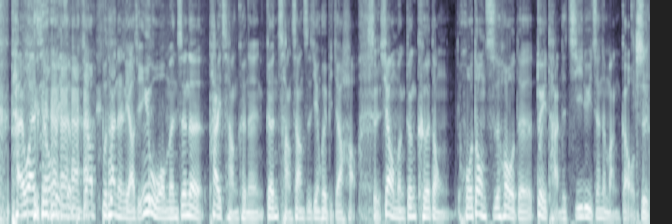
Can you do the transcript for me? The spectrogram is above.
台湾消费者比较不太能了解，因为我们真的太常，可能跟厂商之间会比较好。是像我们跟柯董。活动之后的对谈的几率真的蛮高的，是。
